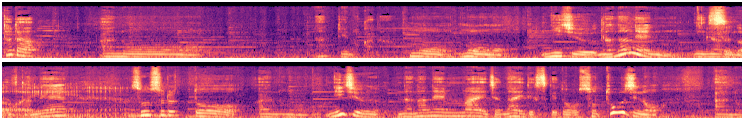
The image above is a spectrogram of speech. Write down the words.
ただあのなんていうのかなもうもう27年になるんですかね。ね。そうするとあの27年前じゃないですけどその当時のあの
